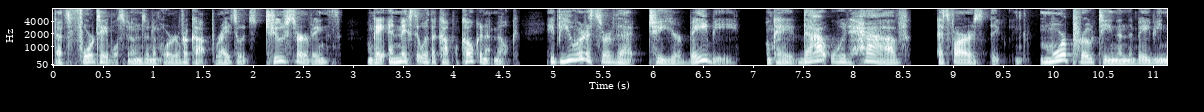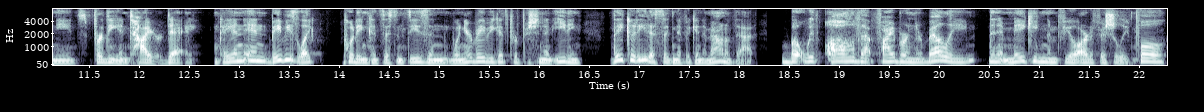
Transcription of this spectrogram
that's four tablespoons and a quarter of a cup, right? So it's two servings, okay, and mix it with a cup of coconut milk. If you were to serve that to your baby, okay, that would have, as far as the, more protein than the baby needs for the entire day, okay? And, and babies like pudding consistencies. And when your baby gets proficient at eating, they could eat a significant amount of that. But with all of that fiber in their belly, then it making them feel artificially full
